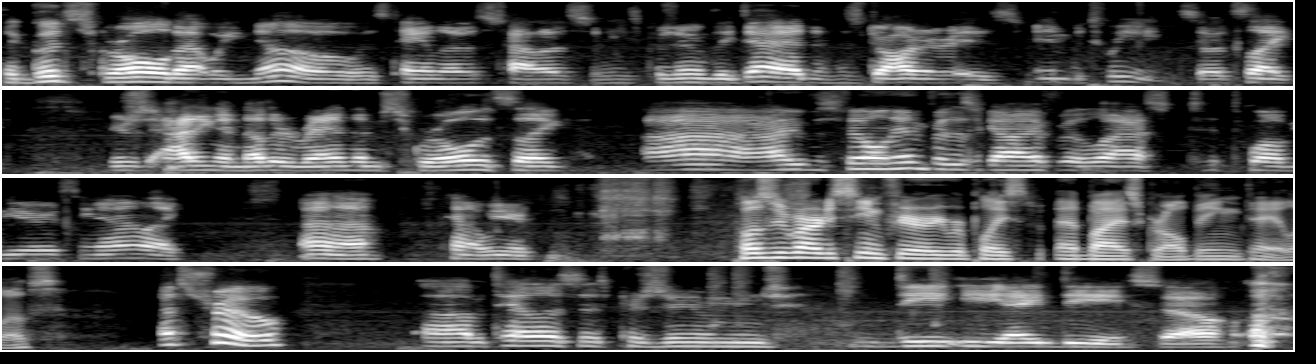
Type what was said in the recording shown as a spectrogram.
the good Skrull that we know is Talos, Talos, and he's presumably dead, and his daughter is in between. So it's like you're just adding another random Skrull. It's like ah, I was filling in for this guy for the last twelve years. You know, like I don't know. It's kind of weird. Plus, we've already seen Fury replaced by a Skrull being Talos. That's true. Uh, but Talos is presumed D E A D. So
